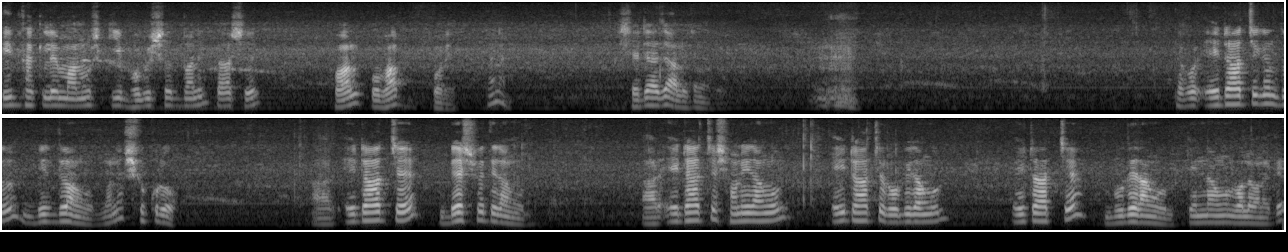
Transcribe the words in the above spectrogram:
তিল থাকলে মানুষ কি ভবিষ্যৎবাণী তা সে ফল প্রভাব পড়ে হ্যাঁ সেটা আজ আলোচনা করব। দেখো, এইটা হচ্ছে কিন্তু বৃদ্ধ আঙুল মানে শুক্র। আর এটা হচ্ছে বৃহস্পতির আঙুল। আর এইটা হচ্ছে শনির আঙুল, এইটা হচ্ছে রবির আঙুল, এইটা হচ্ছে বুধের আঙুল কেন্দ্র আঙুল বলে অনেকে।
